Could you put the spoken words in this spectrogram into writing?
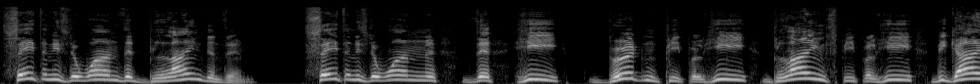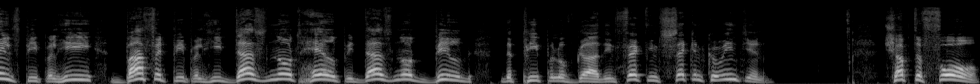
Satan is the one that blinded them. Satan is the one that he burden people, he blinds people, he beguiles people, he buffet people, he does not help, he does not build the people of God. In fact, in Second Corinthians chapter 4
